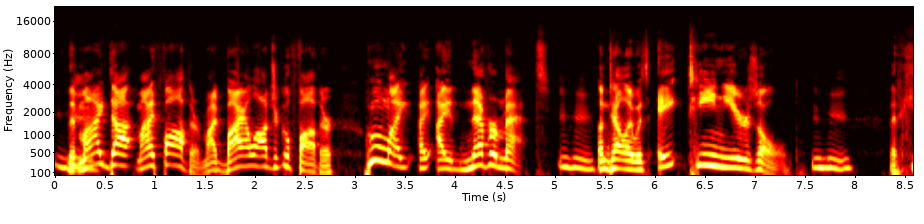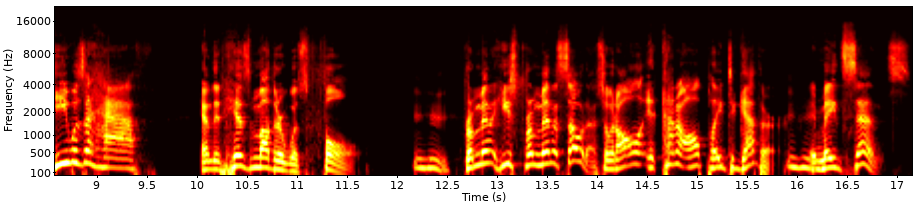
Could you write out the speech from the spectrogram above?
Mm-hmm. That my dot, my father, my biological father, whom I, I, I had never met mm-hmm. until I was 18 years old, mm-hmm. that he was a half and that his mother was full. Mm-hmm. From he's from Minnesota, so it all it kind of all played together. Mm-hmm. It made sense.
